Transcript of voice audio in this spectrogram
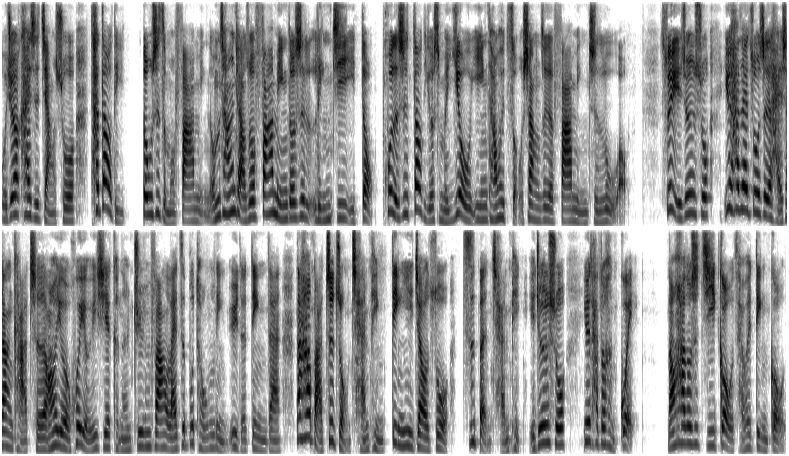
我就要开始讲说，他到底都是怎么发明的？我们常常讲说，发明都是灵机一动，或者是到底有什么诱因，他会走上这个发明之路哦。所以也就是说，因为他在做这个海上卡车，然后有会有一些可能军方来自不同领域的订单，那他把这种产品定义叫做资本产品，也就是说，因为它都很贵，然后它都是机构才会订购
